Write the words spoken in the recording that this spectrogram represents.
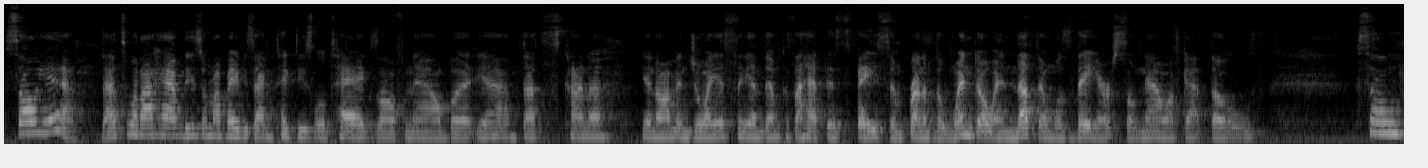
So yeah, that's what I have. These are my babies. I can take these little tags off now. But yeah, that's kind of, you know, I'm enjoying seeing them because I had this space in front of the window and nothing was there. So now I've got those. So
